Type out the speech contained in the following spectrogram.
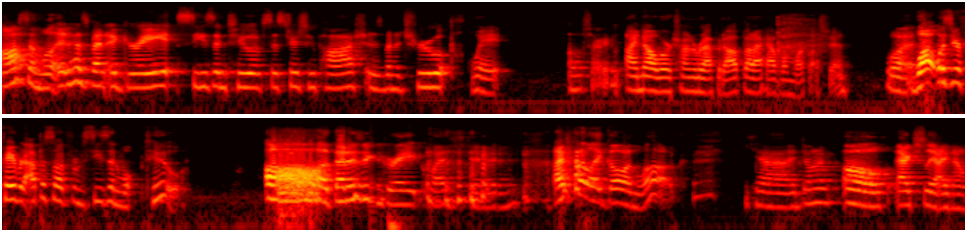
Awesome. Well, it has been a great season two of Sisters Who Posh. It has been a true. Wait, Oh, sorry. I know we're trying to wrap it up, but I have one more question. What? What was your favorite episode from season wo- two? Oh, that is a great question. I gotta like go and look. yeah, I don't have. Oh, actually, I know.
